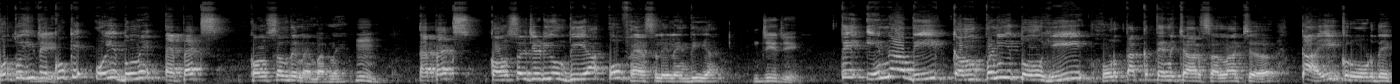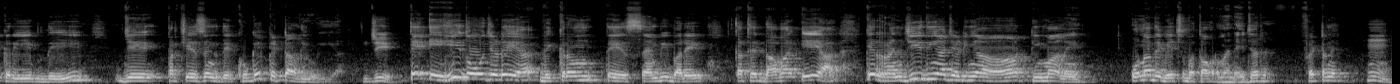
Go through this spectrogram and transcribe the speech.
ਹੁਣ ਤੁਸੀਂ ਦੇਖੋ ਕਿ ਉਹ ਇਹ ਦੋਵੇਂ ਐਪੈਕਸ ਕਾਉਂਸਲ ਦੇ ਮੈਂਬਰ ਨੇ। ਹੂੰ। ਐਪੈਕਸ ਕਾਉਂਸਲ ਜਿਹੜੀ ਹੁੰਦੀ ਆ ਉਹ ਫੈਸਲੇ ਲੈਂਦੀ ਆ। ਜੀ ਜੀ। ਤੇ ਇਹਨਾਂ ਦੀ ਕੰਪਨੀ ਤੋਂ ਹੀ ਹੁਣ ਤੱਕ 3-4 ਸਾਲਾਂ ਚ 2.5 ਕਰੋੜ ਦੇ ਕਰੀਬ ਦੀ ਜੇ ਪਰਚੇਸਿੰਗ ਦੇਖੋਗੇ ਕਿੱਟਾਂ ਦੀ ਹੋਈ ਆ। ਜੀ। ਤੇ ਇਹੀ ਦੋ ਜਿਹੜੇ ਆ ਵਿਕਰਮ ਤੇ ਸੈਂਬੀ ਬਾਰੇ ਕਥਿਤ ਦਾਵਾ ਇਹ ਆ ਕਿ ਰਣਜੀ ਦੀਆਂ ਜਿਹੜੀਆਂ ਟੀਮਾਂ ਨੇ ਉਹਨਾਂ ਦੇ ਵਿੱਚ ਬਤੌਰ ਮੈਨੇਜਰ ਫਿੱਟ ਨੇ। ਹੂੰ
